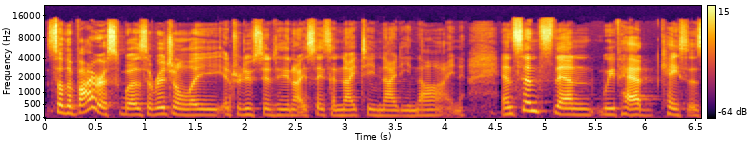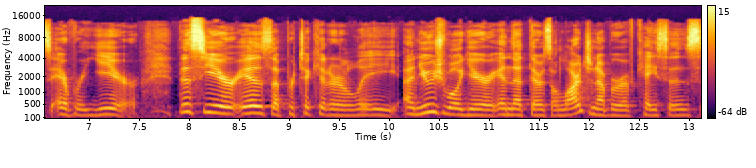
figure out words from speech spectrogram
So the virus was originally introduced into the United States in 1999. And since then, we've had cases every year. This year is a particularly unusual year in that there's a large number of cases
